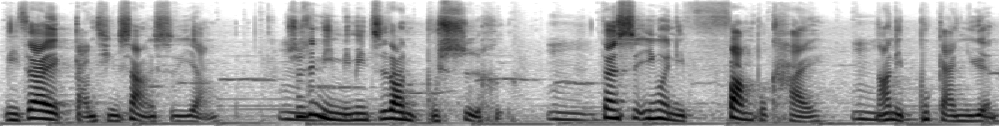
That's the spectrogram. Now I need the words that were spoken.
你在感情上也是一样，就是你明明知道你不适合，嗯，但是因为你放不开，然后你不甘愿，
